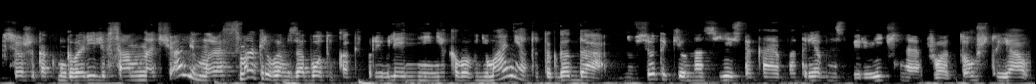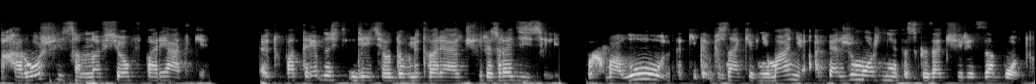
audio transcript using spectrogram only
все же, как мы говорили в самом начале, мы рассматриваем заботу как проявление некого внимания, то тогда да. Но все-таки у нас есть такая потребность первичная в том, что я хороший, со мной все в порядке. Эту потребность дети удовлетворяют через родителей. Похвалу, какие-то знаки внимания. Опять же, можно это сказать через заботу.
